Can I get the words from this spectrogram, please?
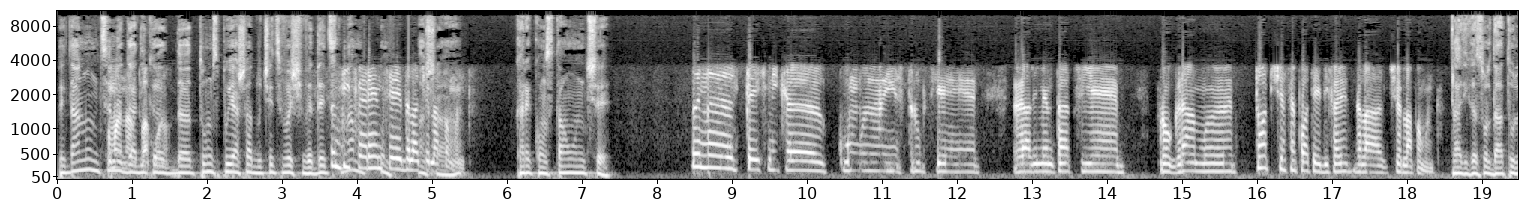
Păi da, nu înțeleg, adică da, tu îmi spui așa, duceți-vă și vedeți... Sunt diferențe de la cer la pământ. Care constau în ce? În uh, tehnică, cum uh, instrucție, uh, alimentație, program, tot ce se poate e diferit de la cer la pământ. Adică soldatul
